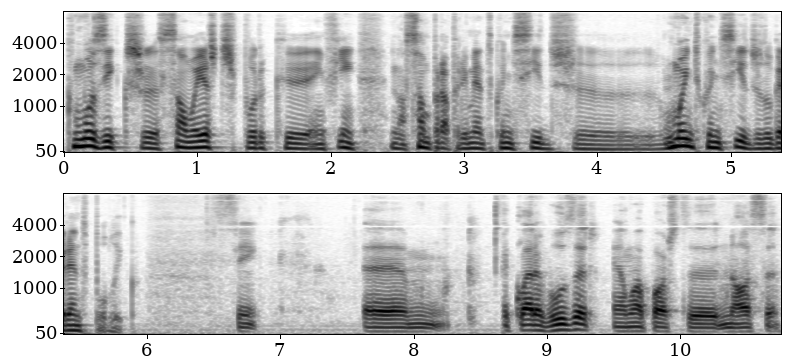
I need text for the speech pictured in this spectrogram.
que músicos são estes, porque, enfim, não são propriamente conhecidos, muito conhecidos do grande público. Sim. Um, a Clara Buzer é uma aposta nossa,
